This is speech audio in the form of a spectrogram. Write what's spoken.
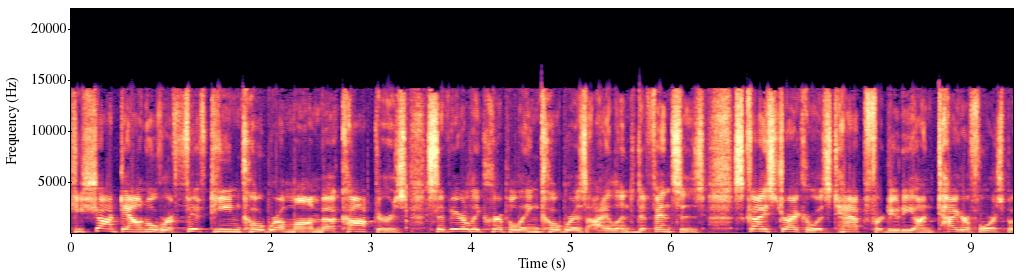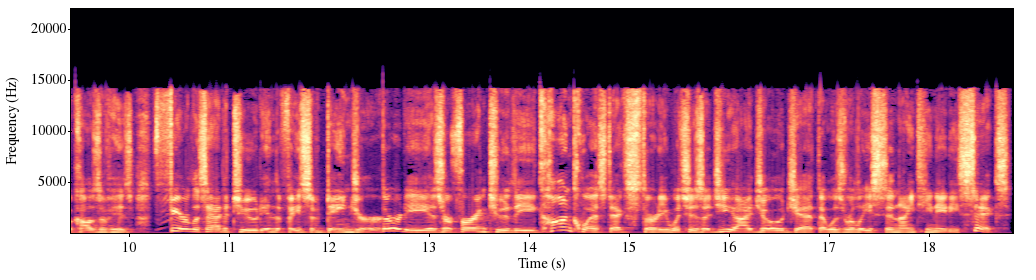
He shot down over 15 Cobra Mamba copters, severely crippling Cobra's island defenses. Sky Striker was tapped for duty on Tiger Force because of his fearless attitude in the face of danger. 30 is referring to the Conquest X 30, which is a G.I. Joe jet that was released in 1986.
